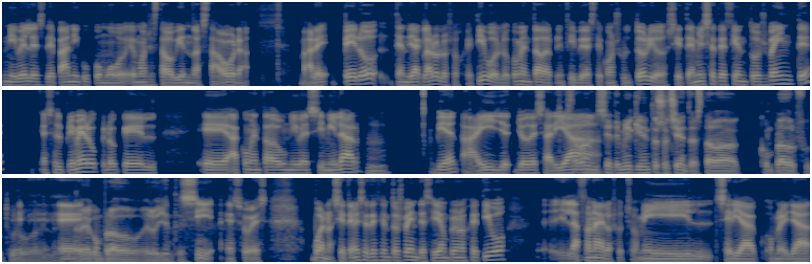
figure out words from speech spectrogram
niveles de pánico como hemos estado viendo hasta ahora. ¿Vale? Pero tendría claro los objetivos, lo he comentado al principio de este consultorio, 7.720 es el primero, creo que él eh, ha comentado un nivel similar. Mm. Bien, ahí yo, desearía... Estaban 7.580, estaba comprado el futuro, eh, que había comprado el oyente. Sí, eso es. Bueno, 7.720 sería un primer objetivo. Eh, la zona de los 8.000 sería, hombre, ya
